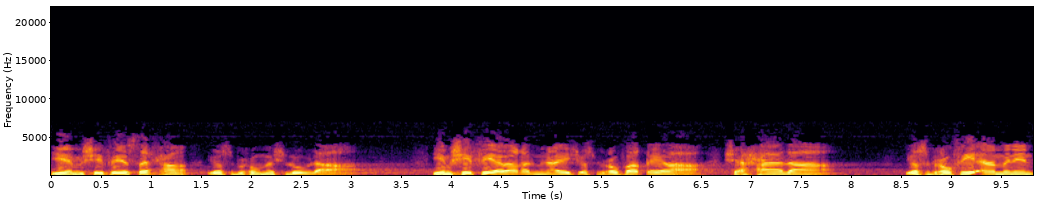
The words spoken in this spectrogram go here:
يمشي في صحة يصبح مشلولا. يمشي في رغد من عيش يصبح فقيرا. شحاذا. يصبح في أمن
